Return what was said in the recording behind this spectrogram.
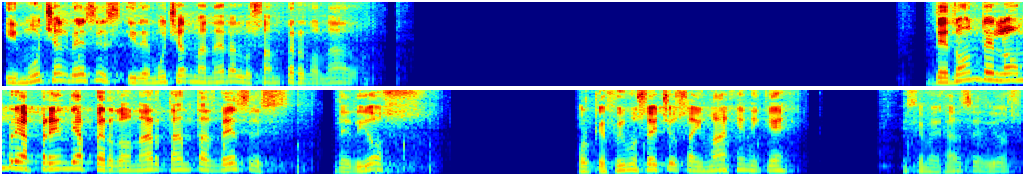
y muchas veces y de muchas maneras los han perdonado. ¿De dónde el hombre aprende a perdonar tantas veces? De Dios. Porque fuimos hechos a imagen y qué? Y semejanza de Dios.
